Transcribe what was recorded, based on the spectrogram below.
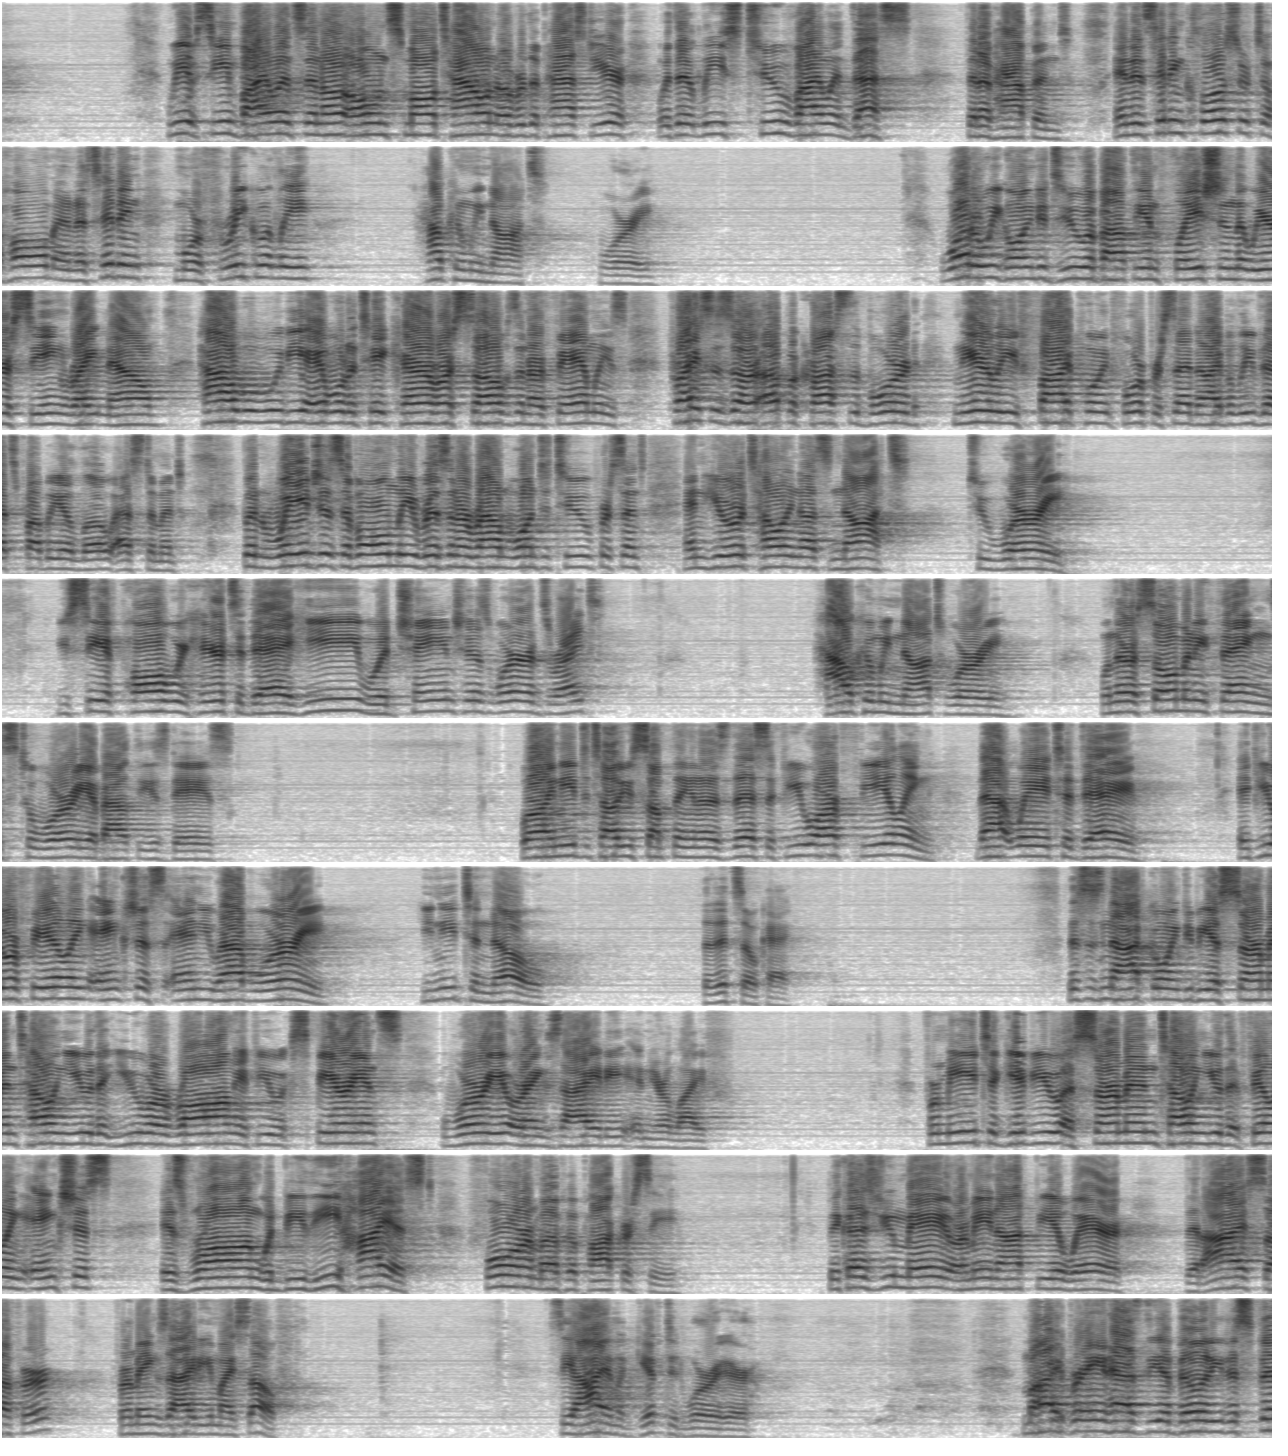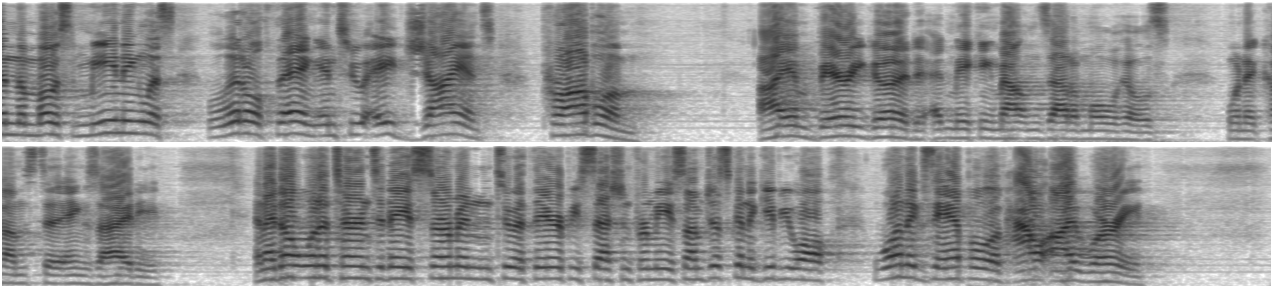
We have seen violence in our own small town over the past year with at least two violent deaths that have happened. And it's hitting closer to home and it's hitting more frequently. How can we not worry? What are we going to do about the inflation that we are seeing right now? How will we be able to take care of ourselves and our families? Prices are up across the board nearly 5.4%, and I believe that's probably a low estimate. But wages have only risen around 1 to 2%, and you're telling us not to worry. You see, if Paul were here today, he would change his words, right? How can we not worry? when there are so many things to worry about these days? Well, I need to tell you something, and it is this. If you are feeling that way today, if you are feeling anxious and you have worry, you need to know that it's okay. This is not going to be a sermon telling you that you are wrong if you experience worry or anxiety in your life for me to give you a sermon telling you that feeling anxious is wrong would be the highest form of hypocrisy. Because you may or may not be aware that I suffer from anxiety myself. See, I am a gifted worrier. My brain has the ability to spin the most meaningless little thing into a giant problem. I am very good at making mountains out of molehills when it comes to anxiety. And I don't want to turn today's sermon into a therapy session for me, so I'm just going to give you all one example of how I worry.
